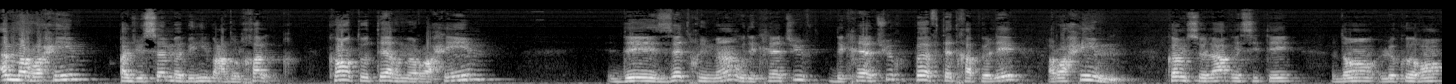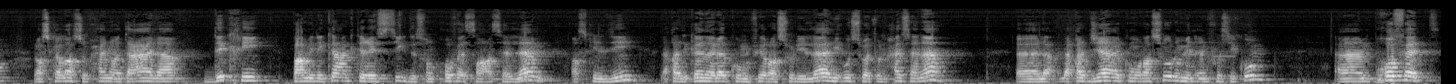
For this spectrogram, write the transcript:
Amma Ar-Rahim, qad yusamma bihi ba'dul khalq. Quant au terme Rahim, des êtres humains ou des créatures, des créatures peuvent être appelés Rahim, comme cela est cité dans le Coran lorsqu'Allah subhanahu wa ta'ala décrit parmi les caractéristiques de son prophète sallallahu alayhi wa sallam lorsqu'il dit لقد كان لكم في رسول الله أسوة حسنة euh, لقد جاءكم رسول من أنفسكم un prophète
